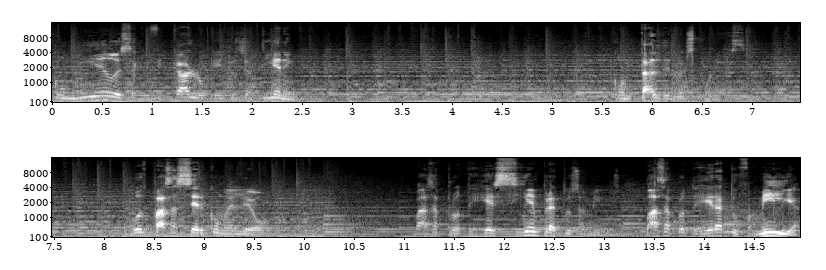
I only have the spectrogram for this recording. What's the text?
con miedo de sacrificar lo que ellos ya tienen, con tal de no exponerse. Vos vas a ser como el león. Vas a proteger siempre a tus amigos. Vas a proteger a tu familia.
